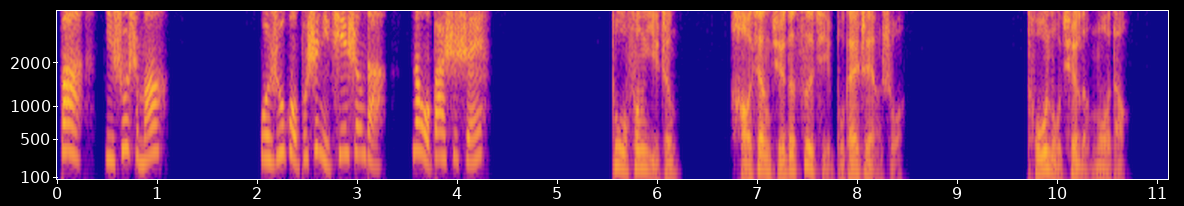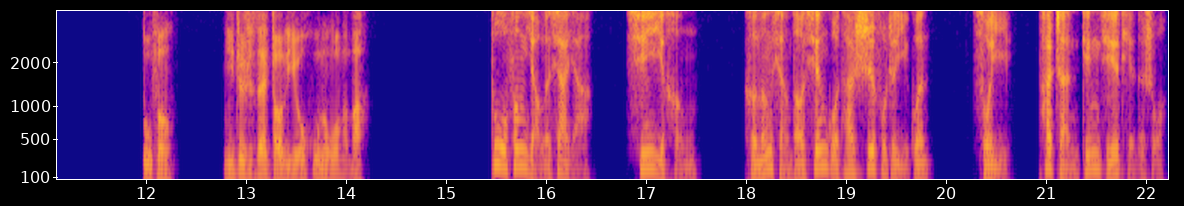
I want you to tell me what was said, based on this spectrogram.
爸，你说什么？我如果不是你亲生的，那我爸是谁？杜峰一怔，好像觉得自己不该这样说。屠努却冷漠道：“杜峰，你这是在找理由糊弄我们吧？”杜峰咬了下牙，心一横，可能想到先过他师傅这一关，所以他斩钉截铁的说：“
